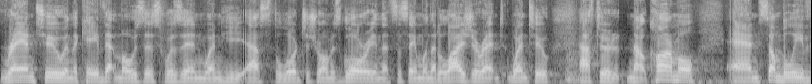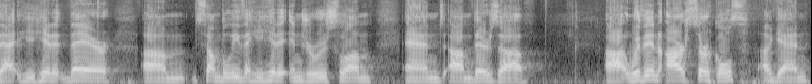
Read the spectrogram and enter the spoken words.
ran to and the cave that Moses was in when he asked the Lord to show him his glory, and that's the same one that Elijah went to after Mount Carmel. And some believe that he hid it there. Um, some believe that he hid it in Jerusalem. And um, there's a uh, within our circles, again,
